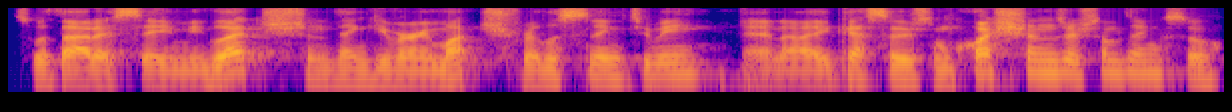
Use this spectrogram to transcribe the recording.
So with that, I say miigwech, and thank you very much for listening to me. And I guess there's some questions or something, so.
